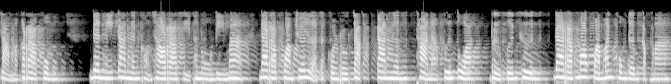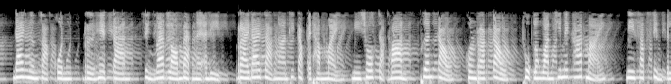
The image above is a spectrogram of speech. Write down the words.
13 มกราคม เดือนนี้การเงินของชาวราศีธนูดีมาก ได้รับความช่วยเหลือจากคนรู้จัก การเงิน ฐานะฟื้นตัว หรือฟื้นคืน ได้รับมอบความมั่นคงเดิมกลับมาได้เงินจากคนหรือเหตุการณ์ สิ่งแวดล้อมแบบในอดีต รายได้จากงานที่กลับไปทำใหม่ มีโชคจากบ้าน เพื่อนเก่า คนรักเก่า ถูกรางวัลที่ไม่คาดหมาย มีทรัพย์สินเป็น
